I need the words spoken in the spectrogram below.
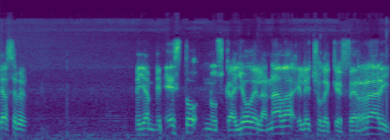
ya se veían bien. Esto nos cayó de la nada, el hecho de que Ferrari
